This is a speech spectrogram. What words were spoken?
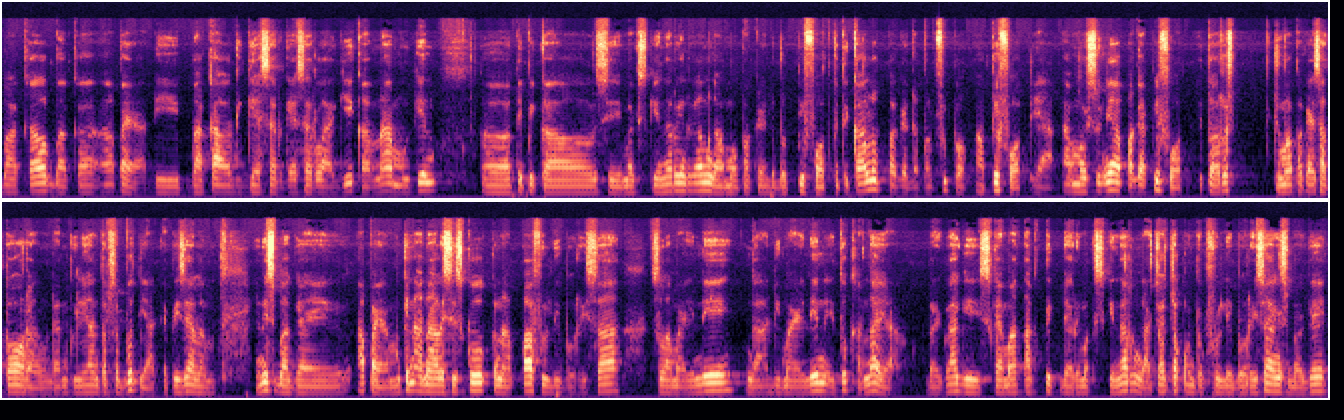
bakal bakal apa ya di bakal digeser-geser lagi karena mungkin uh, tipikal si Max Skinner ini kan nggak mau pakai double pivot. Ketika lu pakai double pivot, uh, pivot ya uh, maksudnya pakai pivot itu harus cuma pakai satu orang. Dan pilihan tersebut ya Katie Zelem ini sebagai apa ya mungkin analisisku kenapa Vildi Borisa selama ini nggak dimainin itu karena ya baik lagi skema taktik dari Max Skinner nggak cocok untuk Vildi Borisa yang sebagai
